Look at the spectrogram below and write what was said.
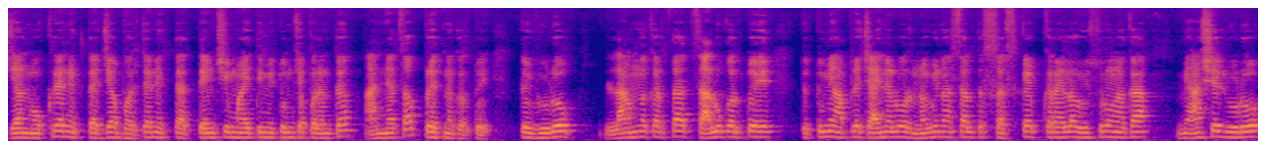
ज्या नोकऱ्या निघतात ज्या भरत्या निघतात त्यांची माहिती मी तुमच्यापर्यंत आणण्याचा प्रयत्न करतोय. तो व्हिडिओ लांब न करता चालू करतोय. तर तुम्ही आपल्या चॅनलवर नवीन असाल तर सबस्क्राईब करायला विसरू नका. मी असेच व्हिडिओ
